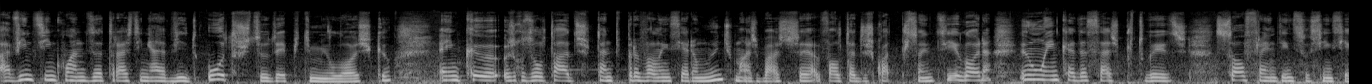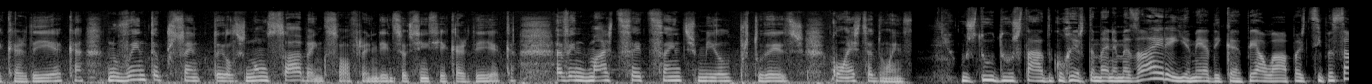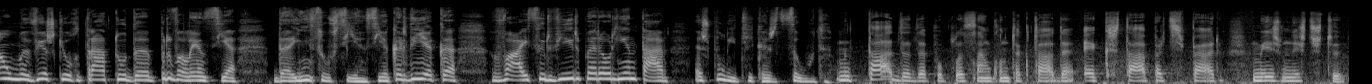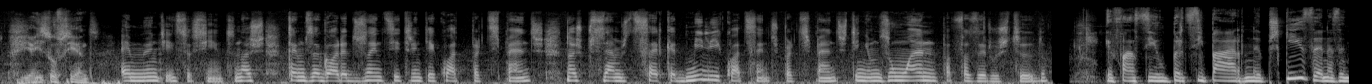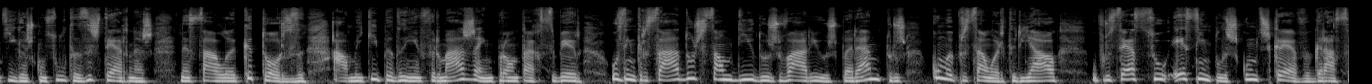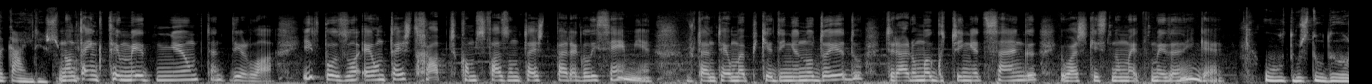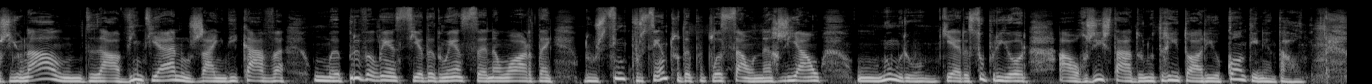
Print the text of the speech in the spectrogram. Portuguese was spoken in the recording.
há 25 anos atrás tinha havido outro estudo epidemiológico em que os resultados, portanto, de prevalência eram muito mais baixos, à volta dos 4%, e agora um em cada seis portugueses sofrem de insuficiência cardíaca, 90% deles não sabem que sofrem de insuficiência cardíaca, havendo mais de 700 mil portugueses com esta doença. O estudo está a decorrer também na Madeira e a médica apela à participação, uma vez que o retrato da prevalência da insuficiência cardíaca vai servir para orientar as políticas de saúde. Metade da população contactada é que está a participar mesmo neste estudo. E é insuficiente? É muito insuficiente. Nós temos agora 234 participantes, nós precisamos de cerca de 1.400 participantes, tínhamos um ano para fazer o estudo. É fácil participar na pesquisa nas antigas consultas externas, na sala 14. Há uma equipa de enfermagem pronta a receber os interessados. São medidos vários parâmetros, como a pressão arterial. O processo é simples, como descreve Graça Caires. Não tem que ter medo nenhum, portanto, de ir lá. E depois é um teste rápido, como se faz um teste para a glicémia. Portanto, é uma picadinha no dedo, tirar uma gotinha de sangue. Eu acho que isso não mete medo a ninguém. O último estudo regional, de há 20 anos, já indicava uma prevalência da doença na ordem dos 5% da população na região, um número que era superior ao registado no território continental.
